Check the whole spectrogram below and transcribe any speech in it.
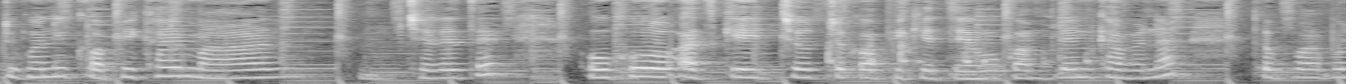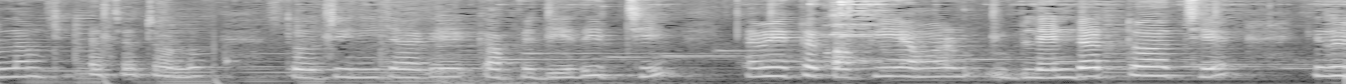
একটুখানি কফি খাই মার ছেড়েতে ওকেও আজকে ইচ্ছে হচ্ছে কফি খেতে, ও কমপ্লেন খাবে না। তো বললাম, ঠিক আছে, চলো। তো চিনিটা আগে কাপে দিয়ে দিচ্ছি। আমি একটা কফি আমার ব্লেন্ডার তো আছে, কিন্তু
